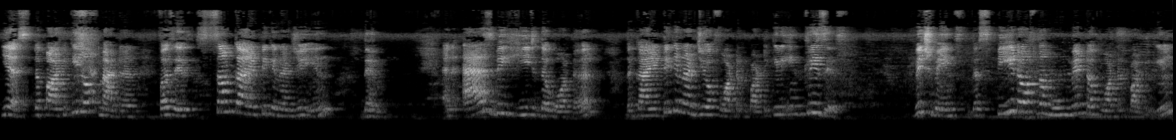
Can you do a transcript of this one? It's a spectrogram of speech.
Yes, the particle of matter possesses some kinetic energy in them. And as we heat the water, the kinetic energy of water particle increases which means the speed of the movement of water particle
